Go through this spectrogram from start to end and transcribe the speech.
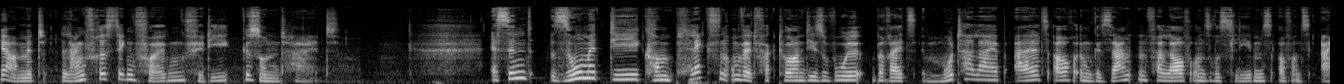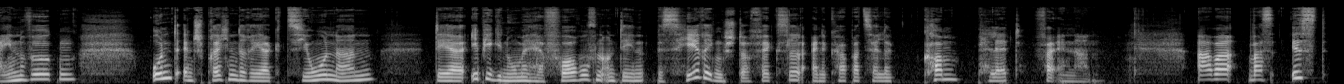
Ja, mit langfristigen Folgen für die Gesundheit. Es sind somit die komplexen Umweltfaktoren, die sowohl bereits im Mutterleib als auch im gesamten Verlauf unseres Lebens auf uns einwirken und entsprechende Reaktionen der Epigenome hervorrufen und den bisherigen Stoffwechsel eine Körperzelle komplett verändern. Aber was ist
